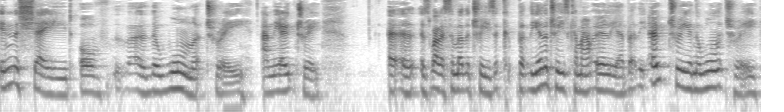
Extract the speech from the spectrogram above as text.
in the shade of uh, the walnut tree and the oak tree, uh, uh as well as some other trees. But the other trees come out earlier. But the oak tree and the walnut tree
